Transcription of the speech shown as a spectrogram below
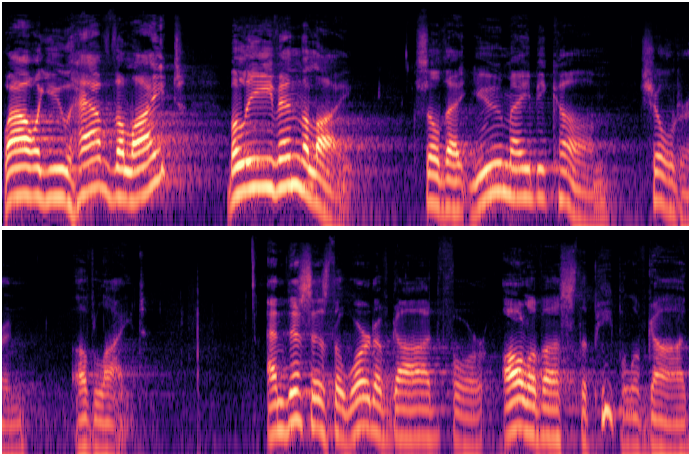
While you have the light, believe in the light, so that you may become children of light. And this is the word of God for all of us, the people of God.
